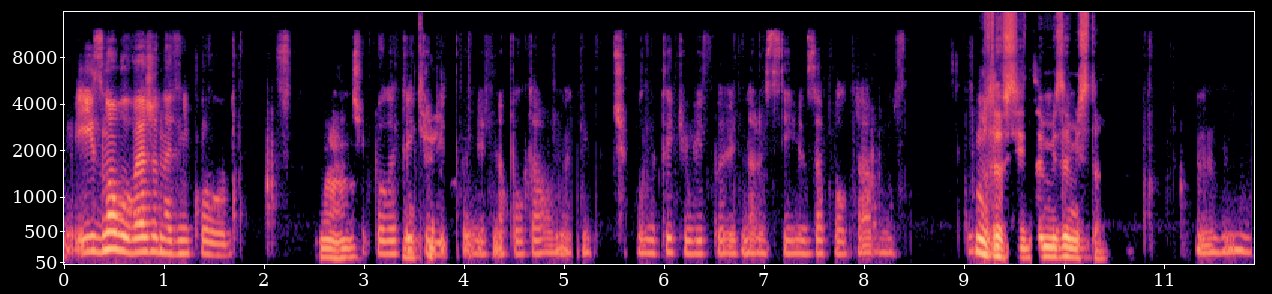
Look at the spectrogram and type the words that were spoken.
І знову вежа на дні колоди. Мгм. Чи полетить у відповідь на Полтаву, чи полетить у відповідь на Росію за Полтаву? Ну, це всі за, за міста. Мгм.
